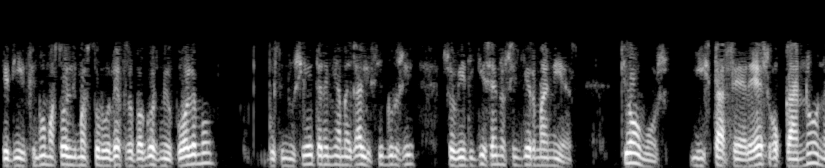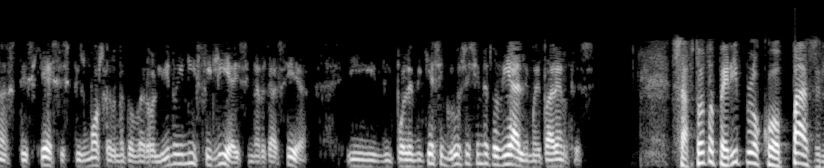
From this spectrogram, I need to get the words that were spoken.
γιατί θυμόμαστε όλοι μας το δεύτερο παγκόσμιο πόλεμο, που στην ουσία ήταν μια μεγάλη σύγκρουση Σοβιετικής Ένωσης Γερμανίας. Κι όμως οι σταθερές, ο κανόνας της σχέσης της Μόσχας με το Βερολίνο είναι η φιλία, η συνεργασία. Οι πολεμικές συγκρούσεις είναι το διάλειμμα, η παρένθεση. Σε αυτό το περίπλοκο παζλ,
